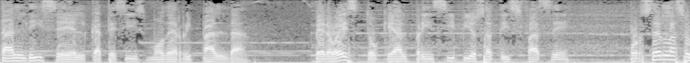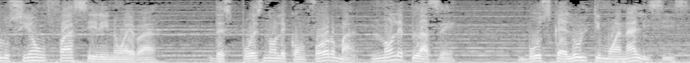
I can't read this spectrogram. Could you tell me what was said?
Tal dice el catecismo de Ripalda. Pero esto que al principio satisface, por ser la solución fácil y nueva, después no le conforma, no le place, busca el último análisis,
